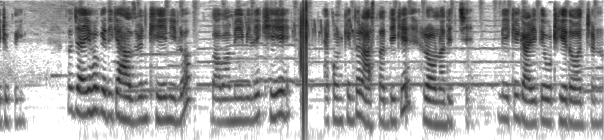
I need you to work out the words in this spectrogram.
এটুকুই। তো যাই হোক, এদিকে হাজব্যান্ড খেয়ে নিল। বাবা মেয়ে মিলে খেয়ে এখন কিন্তু রাস্তার দিকে রওনা দিচ্ছে, মেয়েকে গাড়িতে উঠিয়ে দেওয়ার জন্য।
